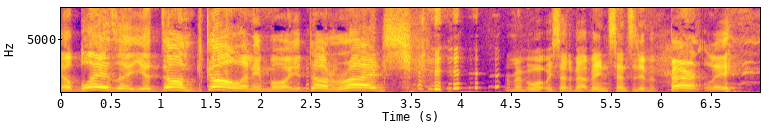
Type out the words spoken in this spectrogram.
Hellblazer, you don't call anymore, you don't write. Remember what we said about being sensitive? Apparently,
